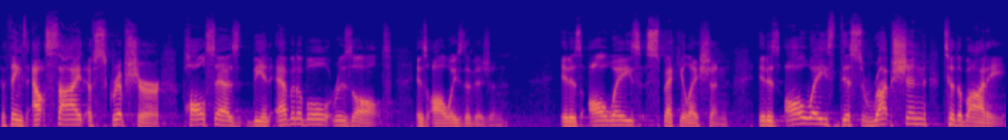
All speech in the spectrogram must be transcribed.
to things outside of Scripture, Paul says the inevitable result is always division. It is always speculation. It is always disruption to the body.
